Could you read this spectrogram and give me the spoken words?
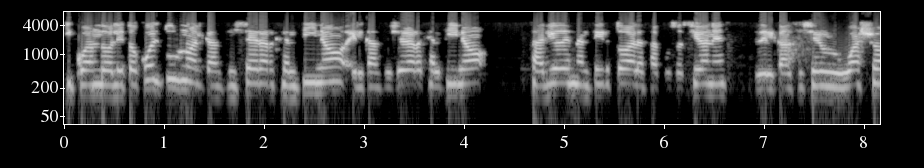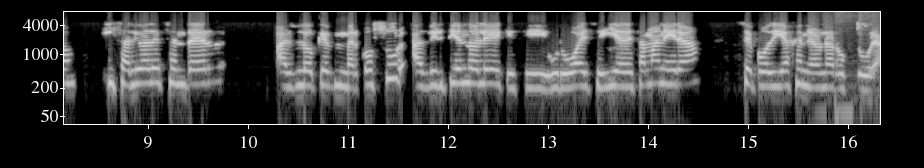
Y cuando le tocó el turno al canciller argentino, el canciller argentino salió a desmentir todas las acusaciones del canciller uruguayo y salió a defender al bloque Mercosur, advirtiéndole que si Uruguay seguía de esa manera, se podía generar una ruptura.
